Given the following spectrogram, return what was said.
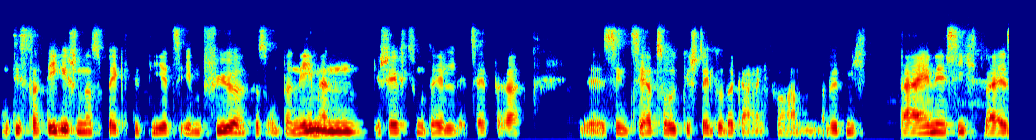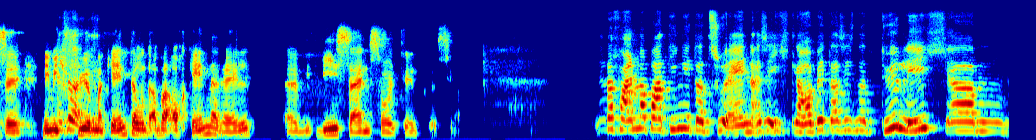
Und die strategischen Aspekte, die jetzt eben für das Unternehmen, Geschäftsmodell etc. Äh, sind sehr zurückgestellt oder gar nicht vorhanden. Da würde mich deine Sichtweise, nämlich also, für Magenta und aber auch generell, äh, wie es sein sollte, interessieren. Da fallen mir ein paar Dinge dazu ein. Also ich glaube, dass es natürlich ähm,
